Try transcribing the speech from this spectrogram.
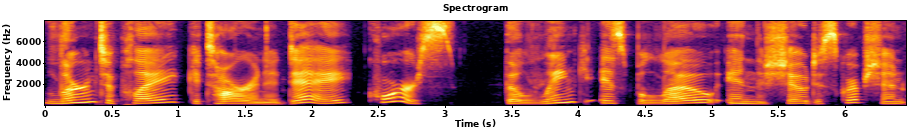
Learn to Play Guitar in a Day course. The link is below in the show description,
